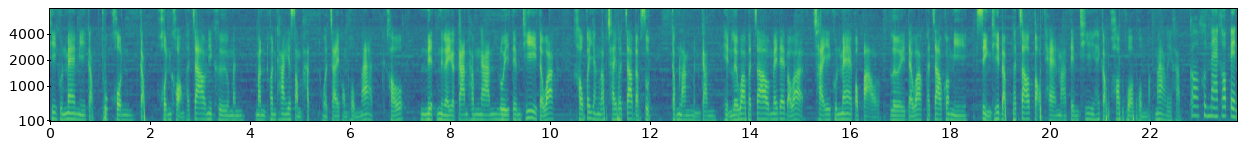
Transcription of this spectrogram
ที่คุณแม่มีกับทุกคนกับคนของพระเจ้านี่คือมันมันค่อนข้างจะสัมผัสหัวใจของผมมากเขาเหน็ดเหนื่อยกับการทำงานลุยเต็มที่ แต่ว่า เขาก็ยังรับใช้พระเจ้าแบบสุดกำลังเหมือนกัน เห็นเลยว่าพระเจ้าไม่ได้แบบว่าใช้คุณแม่เปล่าๆเลย แต่ว่าพระเจ้าก็มีสิ่งที่แบบพระเจ้าตอบแทนมาเต็มที่ให้กับครอบครัวผมมาก ๆเลยครับ ก็คุณแม่ก็เป็น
